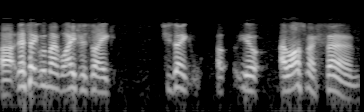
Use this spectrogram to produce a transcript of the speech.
uh, that's like when my wife is like, she's like, uh, you know, I lost my phone.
